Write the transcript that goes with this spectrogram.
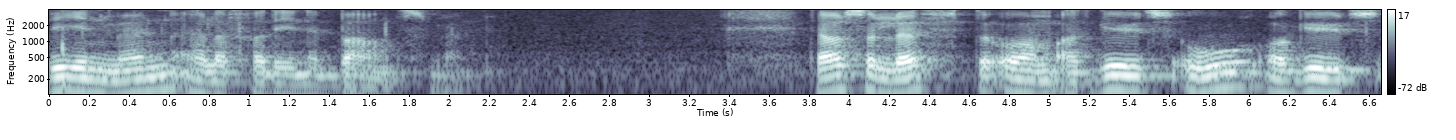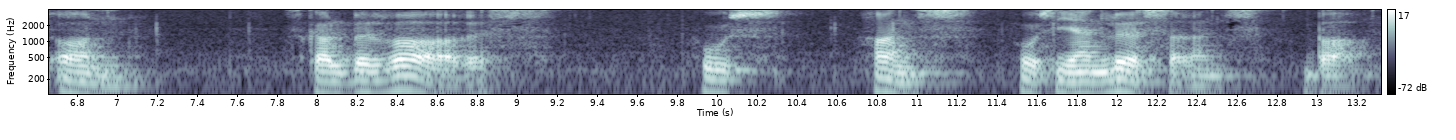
din munn eller fra dine barns munn. Det er altså løftet om at Guds ord og Guds ånd skal bevares hos hans, hos gjenløserens barn.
